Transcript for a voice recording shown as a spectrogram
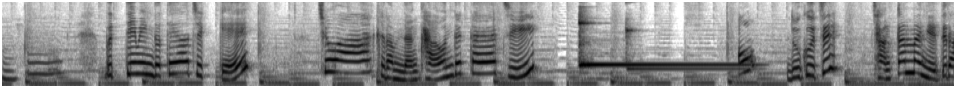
음흠, 뿌띠밍도 태워줄게. 좋아, 그럼 난 가운데 타야지. 어? 누구지? 잠깐만 얘들아.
